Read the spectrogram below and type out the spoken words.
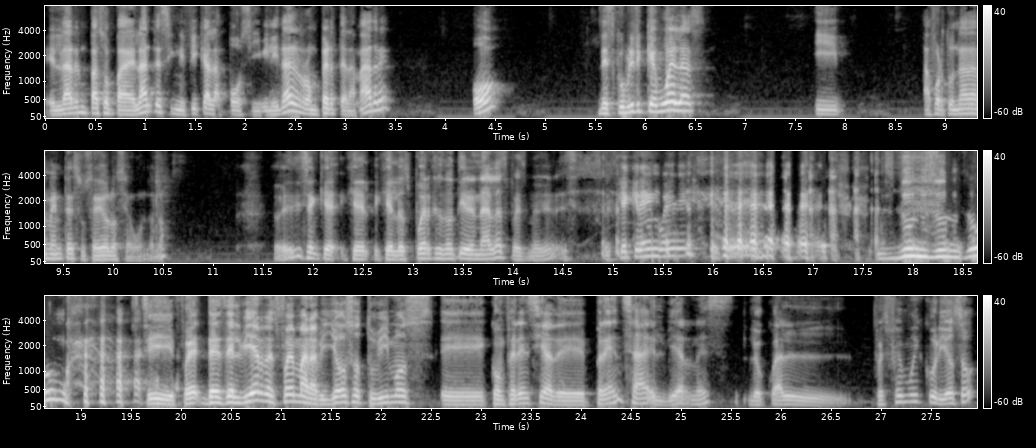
El dar un paso para adelante significa la posibilidad de romperte la madre o descubrir que vuelas y afortunadamente sucedió lo segundo, ¿no? Dicen que, que, que, los puercos no tienen alas, pues me ¿Qué creen, güey? zoom, zoom, zoom. sí, fue, desde el viernes fue maravilloso. Tuvimos eh, conferencia de prensa el viernes, lo cual pues fue muy curioso.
